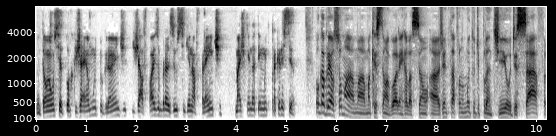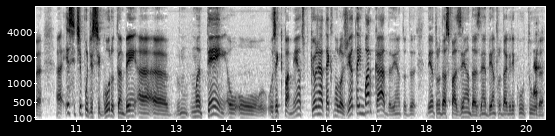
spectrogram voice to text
Então é um setor que já é muito grande, que já faz o Brasil seguir na frente, mas que ainda tem muito para crescer. Ô Gabriel, só uma, uma, uma, questão agora em relação a, a gente está falando muito de plantio, de safra. Uh, esse tipo de seguro também uh, uh, mantém o, o, os equipamentos, porque hoje a tecnologia está embarcada dentro, de, dentro das fazendas, né, dentro da agricultura.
